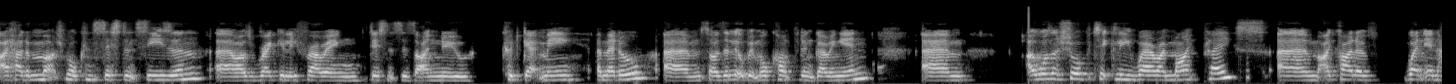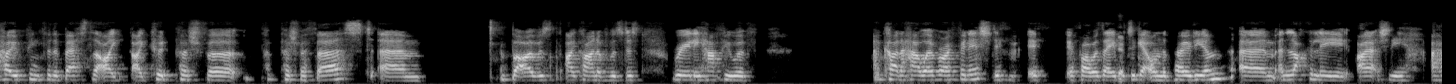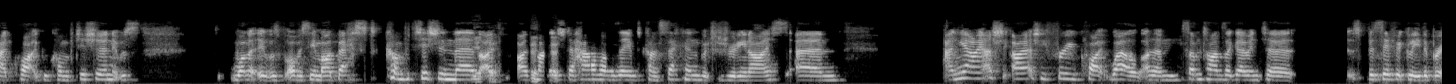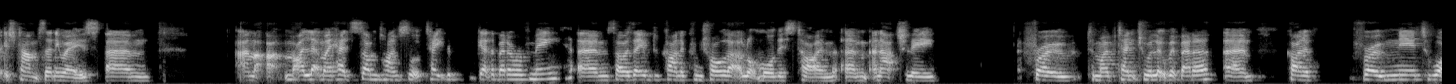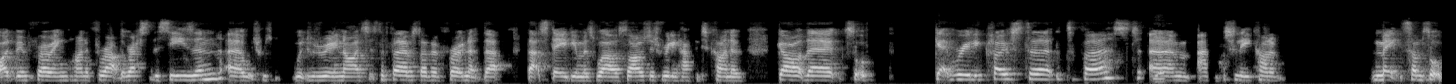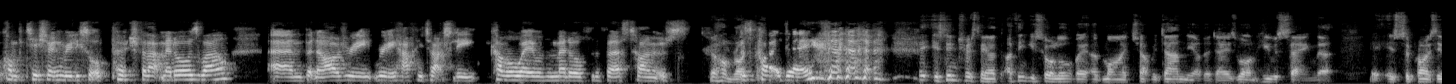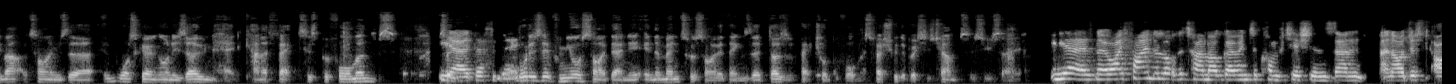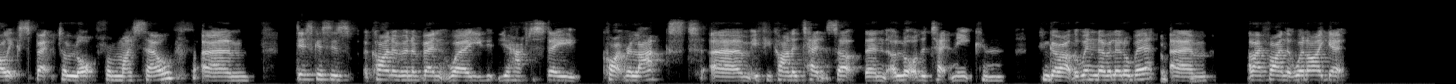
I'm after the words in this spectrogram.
I had a much more consistent season. Uh, I was regularly throwing distances I knew could get me a medal. Um, so I was a little bit more confident going in. Um, I wasn't sure particularly where I might place. Um, I kind of went in hoping for the best that I, I could push for push for first. Um, but I was I kind of was just really happy with kind of however I finished if if if I was able to get on the podium. Um, and luckily I actually I had quite a good competition. It was one it was obviously my best competition there yeah. that I've, I've managed to have. I was able to come second which was really nice. Um, and yeah I actually I actually threw quite well. Um, sometimes I go into specifically the British champs anyways. Um, and I, I, let my head sometimes sort of take the, get the better of me. Um, so I was able to kind of control that a lot more this time. Um, and actually throw to my potential a little bit better. Um, kind of throw near to what I'd been throwing kind of throughout the rest of the season, uh, which was which was really nice. It's the furthest I've ever thrown at that that stadium as well. So I was just really happy to kind of go out there, sort of get really close to, to first, um, yeah. and actually kind of make some sort of competition, really sort of push for that medal as well. Um, but no, I was really, really happy to actually come away with a medal for the first time. It was, oh, right. it was quite a day. it's interesting. I, I, think you saw a little bit of my chat with Dan the other day as well, and he was saying that it's surprising the amount of times that what's going on in his own head can affect his performance. So yeah, definitely. What is it from your side then, in the mental side of things, that does affect your performance, especially with the British champs, as you say? Yeah, no, I find a lot of the time I'll go into competitions and and I'll just I'll expect a lot from myself. Um, discus is a kind of an event where you you have to stay quite relaxed. Um, if you kind of tense up, then a lot of the technique can can go out the window a little bit. Um, and I find that when I get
